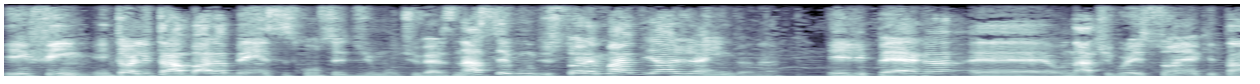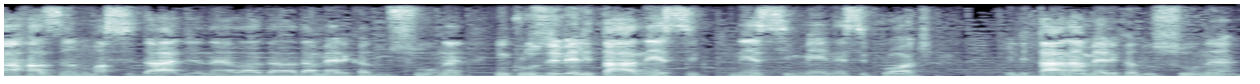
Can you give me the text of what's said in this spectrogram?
Enfim, então ele trabalha bem esses conceitos de multiverso. Na segunda história é mais viagem ainda, né? Ele pega é, o Nat Grey sonha que tá arrasando uma cidade, né, lá da, da América do Sul, né? Inclusive ele tá nesse nesse nesse plot. Ele tá na América do Sul, né?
